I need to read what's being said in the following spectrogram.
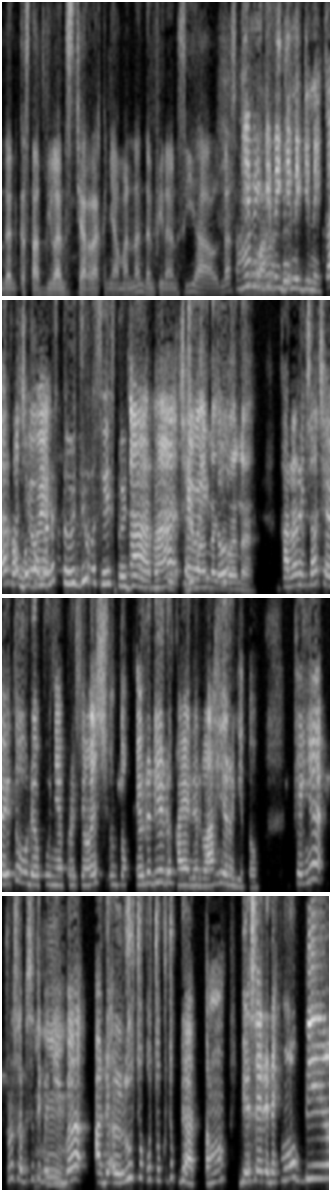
dan kestabilan secara kenyamanan dan finansial. Nggak salah. gini gini gini gini karena sama cewek setuju sih, setuju nih karena pasti. cewek gimana itu gimana karena misalnya cewek itu udah punya privilege untuk ya udah dia udah kaya dari lahir gitu kayaknya terus habis itu tiba-tiba ada elu cukup-cukup dateng biasanya dia naik mobil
